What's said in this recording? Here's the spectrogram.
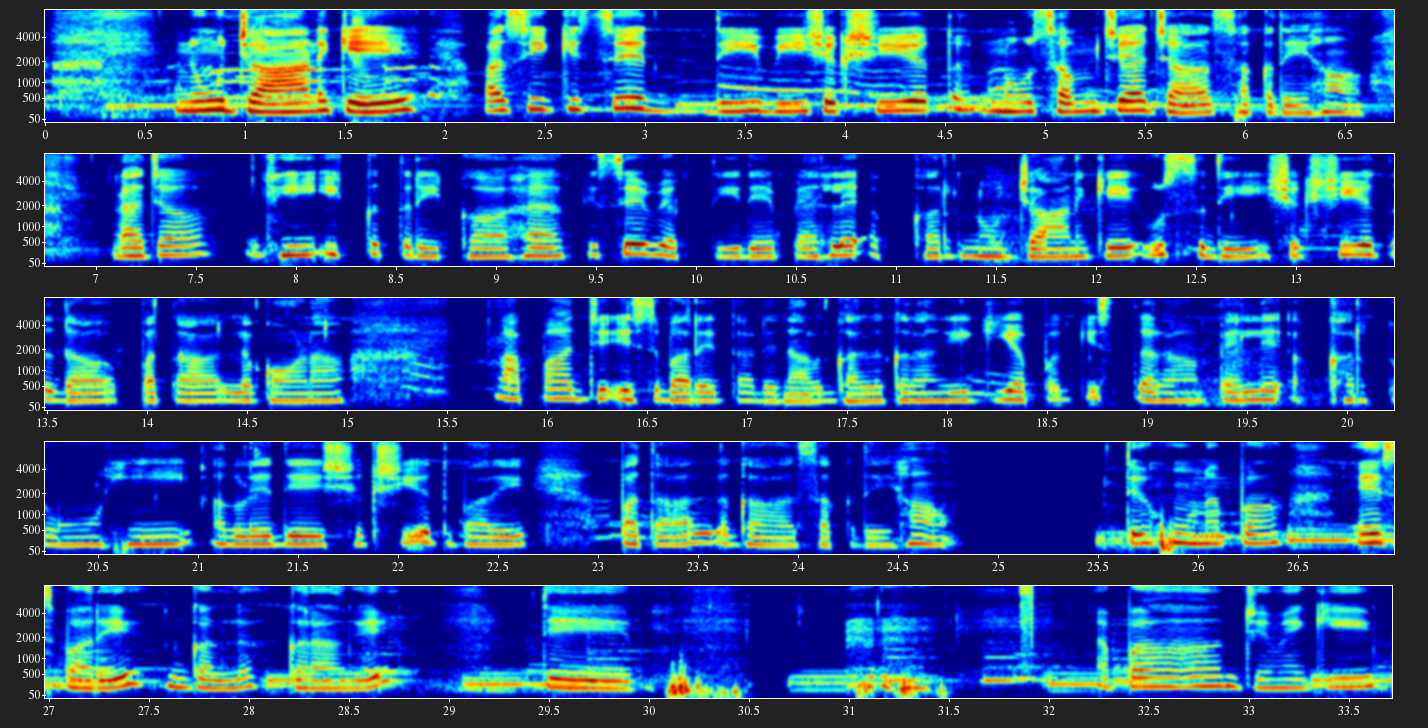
ਨੂੰ ਜਾਣ ਕੇ ਅਸੀਂ ਕਿਸੇ ਦੀ ਵੀ ਸ਼ਖਸੀਅਤ ਨੂੰ ਸਮਝਿਆ ਜਾ ਸਕਦੇ ਹਾਂ। ਅਜਿਹਾ ਹੀ ਇੱਕ ਤਰੀਕਾ ਹੈ ਕਿਸੇ ਵਿਅਕਤੀ ਦੇ ਪਹਿਲੇ ਅੱਖਰ ਨੂੰ ਜਾਣ ਕੇ ਉਸ ਦੀ ਸ਼ਖਸੀਅਤ ਦਾ ਪਤਾ ਲਗਾਉਣਾ। ਆਪਾਂ ਅੱਜ ਇਸ ਬਾਰੇ ਤੁਹਾਡੇ ਨਾਲ ਗੱਲ ਕਰਾਂਗੇ ਕਿ ਆਪਾਂ ਕਿਸ ਤਰ੍ਹਾਂ ਪਹਿਲੇ ਅੱਖਰ ਤੋਂ ਹੀ ਅਗਲੇ ਦੇ ਸ਼ਖਸੀਅਤ ਬਾਰੇ ਪਤਾ ਲਗਾ ਸਕਦੇ ਹਾਂ। ਤੇ ਹੁਣ ਆਪਾਂ ਇਸ ਬਾਰੇ ਗੱਲ ਕਰਾਂਗੇ। ਤੇ ਆਪਾਂ ਜਿਵੇਂ ਕਿ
